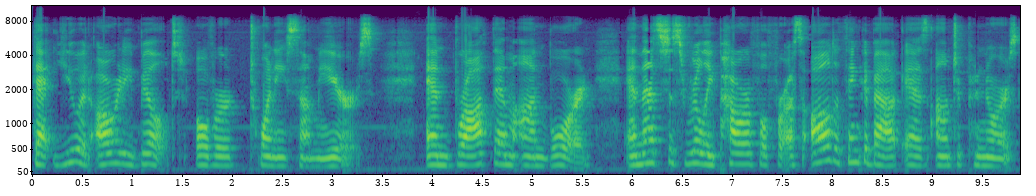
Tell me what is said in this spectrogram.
that you had already built over 20 some years and brought them on board. And that's just really powerful for us all to think about as entrepreneurs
